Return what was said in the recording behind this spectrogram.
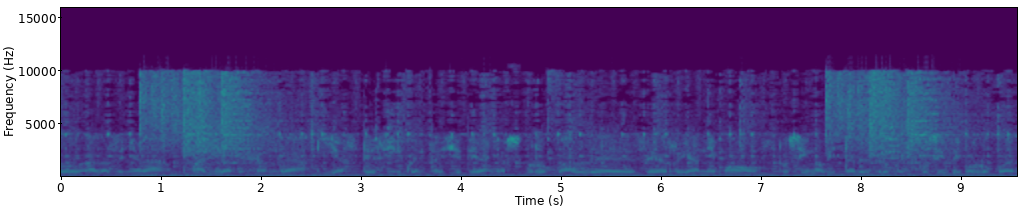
a la señora María Alejandra Díaz de 57 años, por lo cual se reanimó los signos vitales, pero fue imposible, por lo cual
